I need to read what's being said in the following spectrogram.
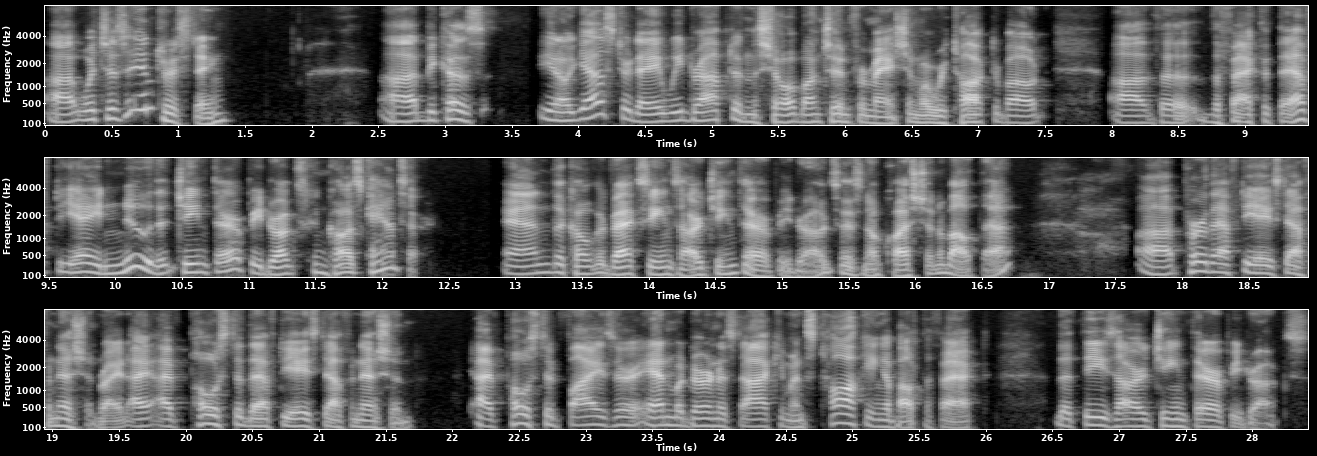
uh, which is interesting uh, because, you know, yesterday we dropped in the show a bunch of information where we talked about uh, the the fact that the FDA knew that gene therapy drugs can cause cancer, and the COVID vaccines are gene therapy drugs. There's no question about that uh, per the FDA's definition, right? I, I've posted the FDA's definition. I've posted Pfizer and Moderna's documents talking about the fact that these are gene therapy drugs,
